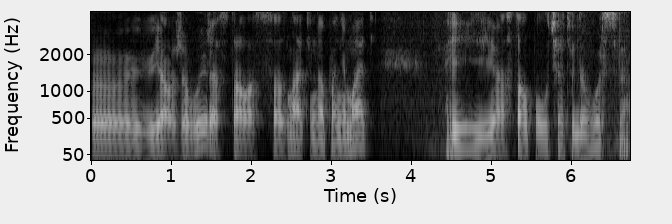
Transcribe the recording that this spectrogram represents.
э, я уже вырос, стал сознательно понимать, и я стал получать удовольствие.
